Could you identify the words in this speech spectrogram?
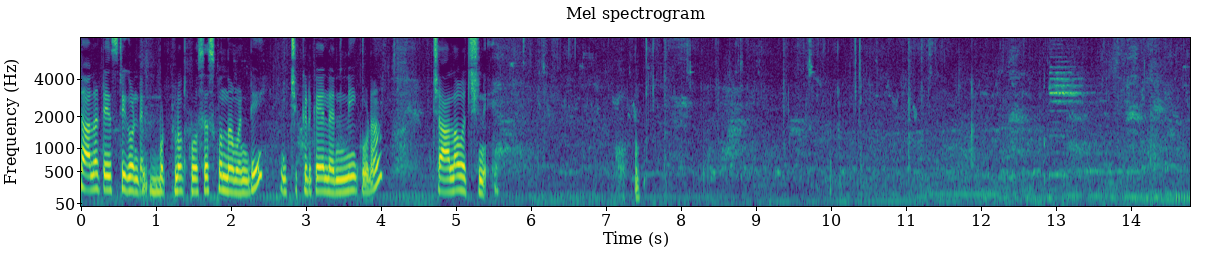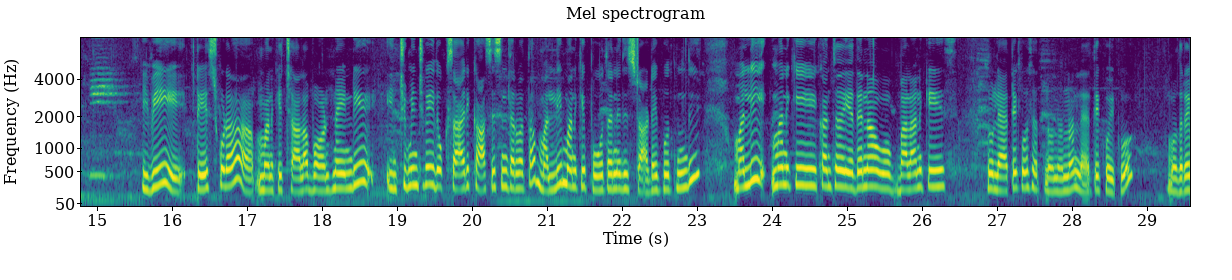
చాలా టేస్టీగా ఉంటాయి. బుట్టలో కోసేసుకుందామండి. ఈ చిక్కడికాయలన్నీ కూడా చాలా వచ్చినాయి. ఇవి టేస్ట్ కూడా మనకి చాలా బాగుంటున్నాయండి. ఇంచుమించుగా ఇది ఒకసారి కాసేసిన తర్వాత మళ్ళీ మనకి పూత అనేది స్టార్ట్ అయిపోతుంది. మళ్ళీ మనకి కొంచెం ఏదైనా ఓ బలానికి నువ్వు లేతే కోసేస్తున్నావు నాన్న లేతే కోయకు మొదలై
